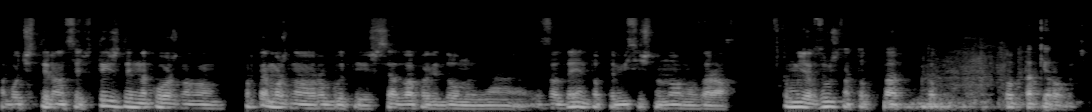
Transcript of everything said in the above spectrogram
або 14 в тиждень на кожного. Проте можна робити 62 повідомлення за день, тобто місячну норму за раз. Тому як зручно, то так, то, то так і робить.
